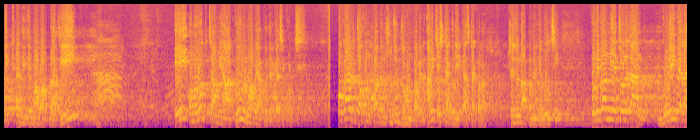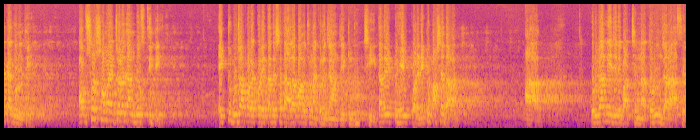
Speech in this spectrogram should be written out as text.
দীক্ষা দিতে মা বাপ রাজি? এই অনুরোধটা আমি আকুল ভাবে আপনাদের কাছে করছি। প্রকার যখন পাবেন, সুযোগ যখন পাবেন, আমি চেষ্টা করি এই কাজটা করার। সেজন্য আপনাদেরকে বলছি, পরিবার নিয়ে চলে যান গরিব এলাকাগুলোতে। অবসর সময়ে চলে যান বস্তিতে। একটু বোঝাপড়া করে তাদের সাথে আলাপ আলোচনা করে যান যে একটু ঢুকছি, তাদের একটু হেল্প করেন, একটু পাশে দাঁড়ান। আর পরিবার নিয়ে যেতে পারছেন না, তরুণ যারা আছেন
